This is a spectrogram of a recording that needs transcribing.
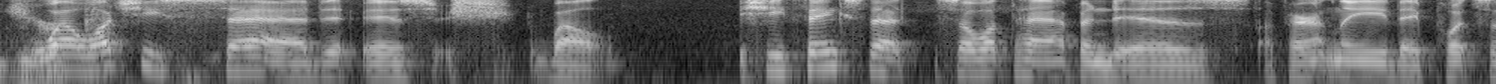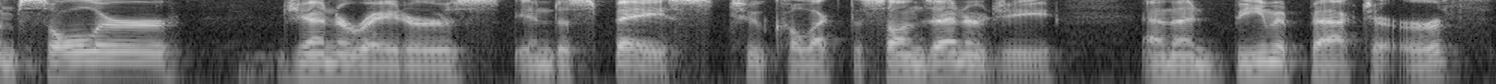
jerk? Well, what she said is, sh- well, she thinks that. So what happened is apparently they put some solar generators into space to collect the sun's energy and then beam it back to Earth.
